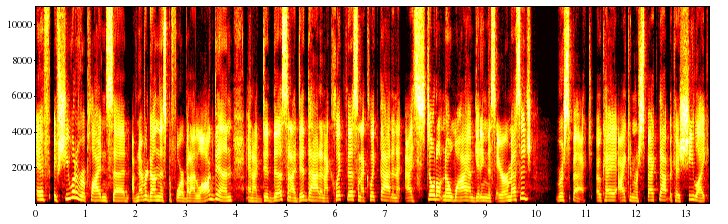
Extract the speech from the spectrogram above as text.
if if she would have replied and said i've never done this before but i logged in and i did this and i did that and i clicked this and i clicked that and i, still don't know why i'm getting this error message respect okay? I can respect that because she like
